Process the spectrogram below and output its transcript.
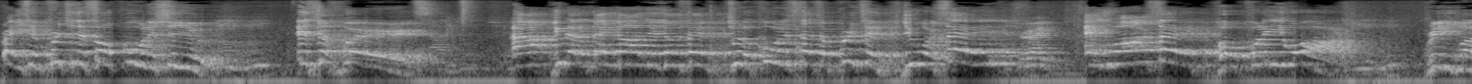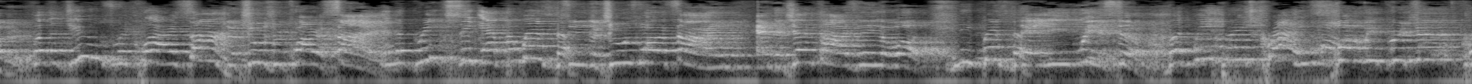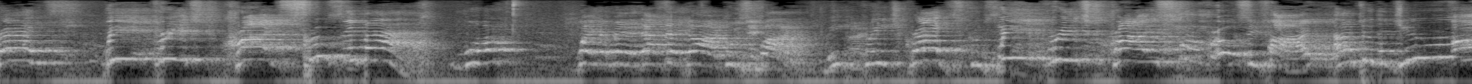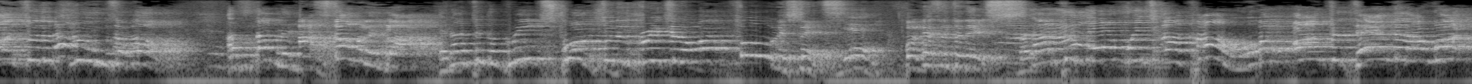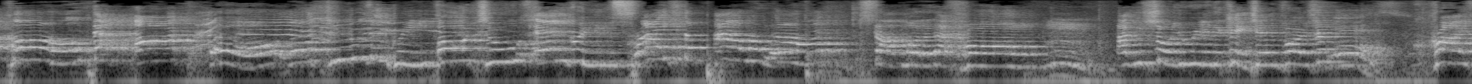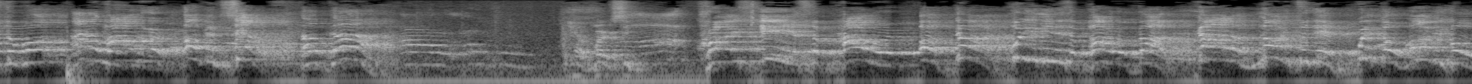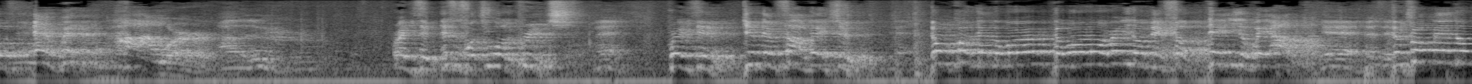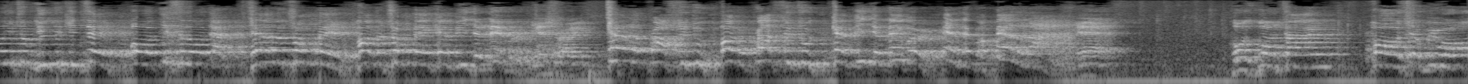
Praise preaching is so foolish to you. Mm-hmm. It's just words. Uh, you gotta thank God that you understand through the foolishness of preaching, you were saved. That's right. And you are saved. Hopefully you are. Mm-hmm. Read mother. But the Jews require signs. The Jews require a sign. And the Greeks seek after wisdom. See, the Jews want a sign. But listen to this. But Him. This is what you want to preach. Amen. Praise Him. Give them salvation. Don't condemn the word. The word already done messed up. They need a way out. Yeah, that's it. The drunk man don't need to, you, you can say, oh, this and all that. Tell the drunk man how the drunk man can be delivered. That's right. Tell the prostitute how the prostitute can be delivered and live a better life. Yeah. Because one time, Paul said we were all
